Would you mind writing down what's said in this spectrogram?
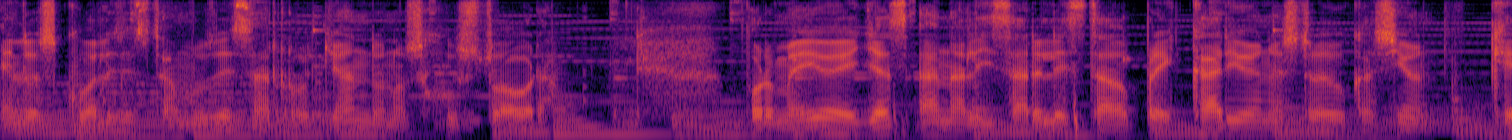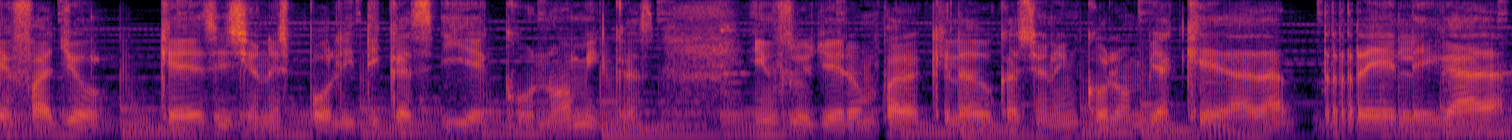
en los cuales estamos desarrollándonos justo ahora. Por medio de ellas, analizar el estado precario de nuestra educación, qué falló, qué decisiones políticas y económicas influyeron para que la educación en Colombia quedara relegada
